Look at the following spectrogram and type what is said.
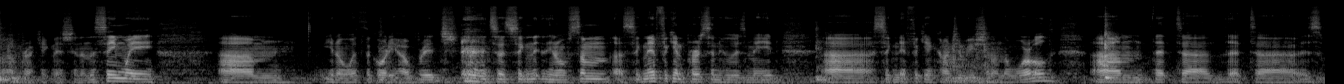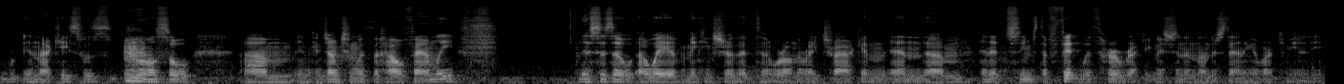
of recognition. In the same way, um, you know, with the Gordie Howe Bridge, it's a you know some a significant person who has made uh, a significant contribution on the world. Um, that uh, that uh, is in that case was also um, in conjunction with the Howe family. This is a, a way of making sure that uh, we're on the right track, and and um, and it seems to fit with her recognition and understanding of our community.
